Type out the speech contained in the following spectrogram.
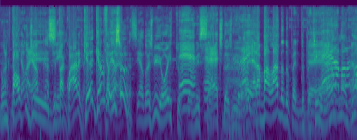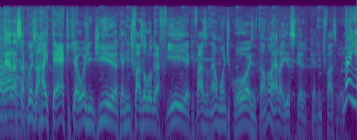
Num palco de- de Taquara? Que- que ano foi isso? Época, sim, é 2008, É, 2007, é. 2008. Por aí. Era a balada do, do Pretinho? É, né? Era não, não do era essa coisa high-tech que é hoje em dia, que a gente faz holografia, que faz né, um monte de coisa e tal. Não era isso que a, que a gente faz hoje. Não, e,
